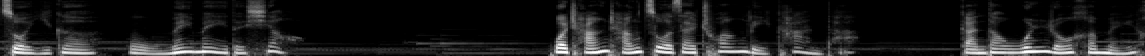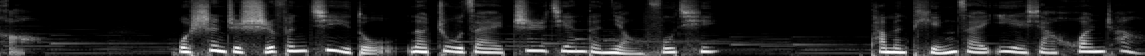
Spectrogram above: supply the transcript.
做一个妩媚媚的笑。我常常坐在窗里看它，感到温柔和美好。我甚至十分嫉妒那住在枝间的鸟夫妻。他们停在叶下欢唱，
